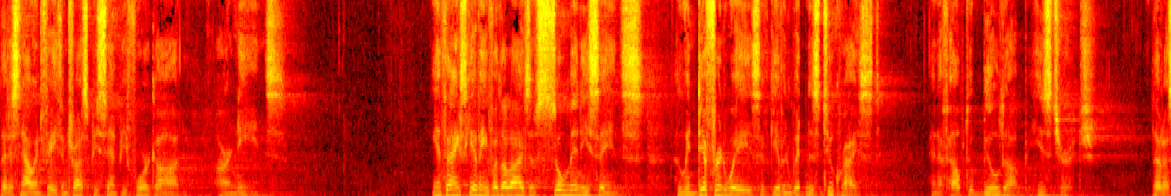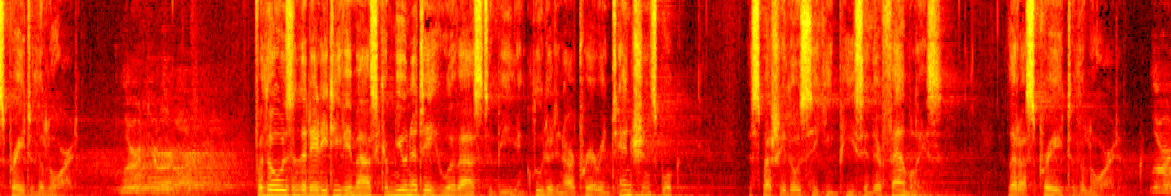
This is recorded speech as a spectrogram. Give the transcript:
Let us now, in faith and trust, be sent before God our needs. In thanksgiving for the lives of so many saints who, in different ways, have given witness to Christ and have helped to build up his church, let us pray to the Lord. Lord, hear our prayer. For those in the Daily TV Mass community who have asked to be included in our prayer intentions book, especially those seeking peace in their families, let us pray to the Lord. Lord,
